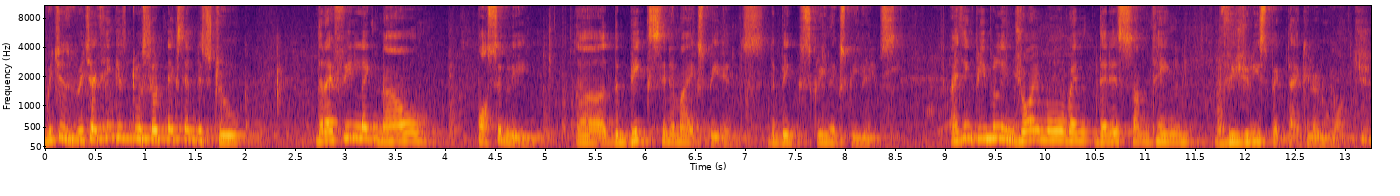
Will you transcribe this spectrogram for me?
which is which I think is to a certain extent is true, that I feel like now, possibly, uh, the big cinema experience, the big screen experience. I think people enjoy more when there is something visually spectacular to watch.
